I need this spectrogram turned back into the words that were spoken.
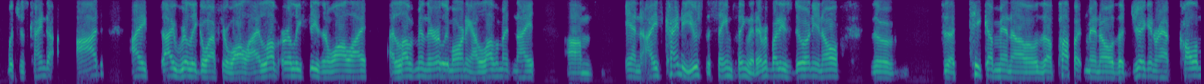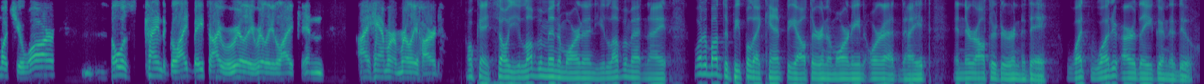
which is kind of odd. I I really go after walleye. I love early season walleye. I love them in the early morning. I love them at night. Um, and I kind of use the same thing that everybody's doing. You know, the the tikka minnow, the puppet minnow, the Jigging Rap. Call them what you are. Those kind of glide baits I really really like, and I hammer them really hard. Okay, so you love them in the morning, you love them at night. What about the people that can't be out there in the morning or at night, and they're out there during the day? What what are they going to do?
